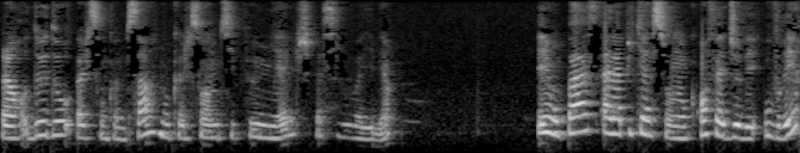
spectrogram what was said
Alors de dos elles sont comme ça, donc elles sont un petit peu miel, je sais pas si vous voyez bien. Et on passe à l'application. Donc en fait je vais ouvrir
